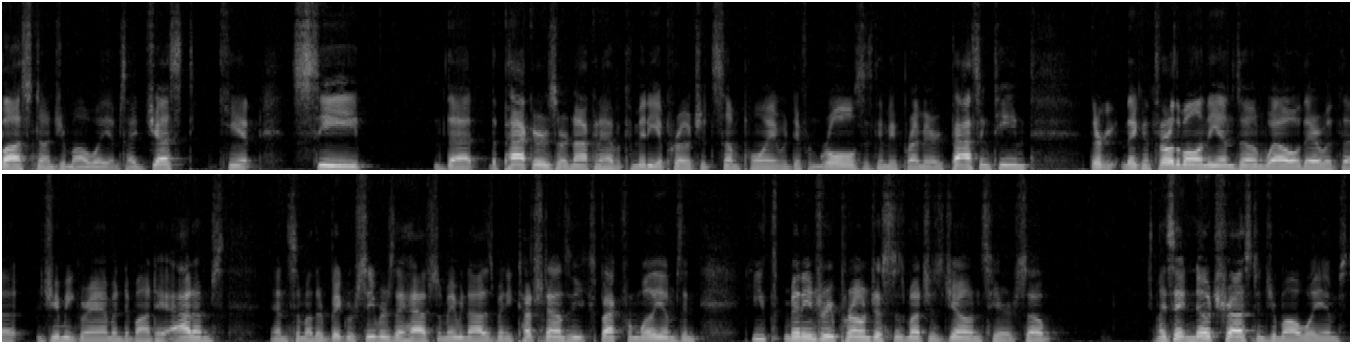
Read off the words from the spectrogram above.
bust on Jamaal Williams. I just can't see that the Packers are not going to have a committee approach at some point with different roles. It's going to be a primary passing team. They they can throw the ball in the end zone well there with uh, Jimmy Graham and Davante Adams and some other big receivers they have. So maybe not as many touchdowns as you expect from Williams, and he's been injury prone just as much as Jones here. So I say no trust in Jamaal Williams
